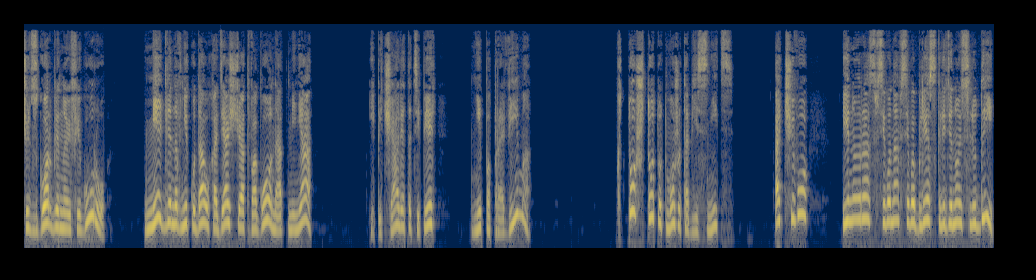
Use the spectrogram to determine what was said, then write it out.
чуть сгорбленную фигуру, медленно в никуда уходящую от вагона, от меня. И печаль эта теперь непоправима? Кто что тут может объяснить? Отчего иной раз всего-навсего блеск ледяной слюды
